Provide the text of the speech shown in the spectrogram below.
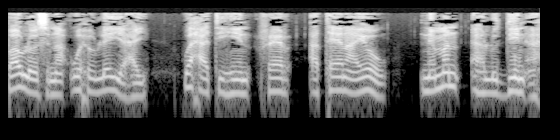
Bawlosna wuxuu leeyahay waxaad tihiin reer atenayow niman ahludiin ah.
